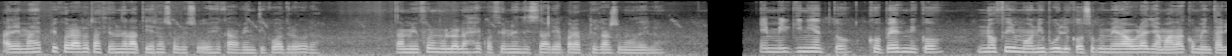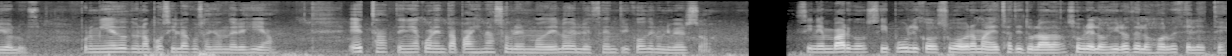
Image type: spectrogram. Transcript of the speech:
Además explicó la rotación de la Tierra sobre su eje cada 24 horas. También formuló las ecuaciones necesarias para explicar su modelo. En 1500, Copérnico no firmó ni publicó su primera obra llamada Commentariolus, por miedo de una posible acusación de herejía. Esta tenía 40 páginas sobre el modelo heliocéntrico del universo. Sin embargo, sí publicó su obra maestra titulada Sobre los giros de los orbes celestes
